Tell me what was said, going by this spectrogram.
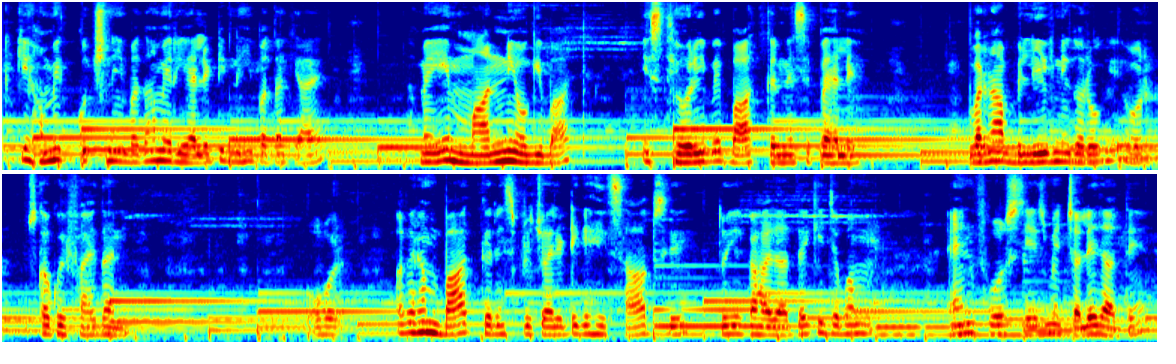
क्योंकि हमें कुछ नहीं पता, हमें रियलिटी नहीं पता क्या है। हमें ये माननी होगी बात, इस थ्योरी पे बात करने से पहले। वरना आप बिलीव नहीं करोगे और उसका कोई फ़ायदा नहीं और अगर हम बात करें स्पिरिचुअलिटी के हिसाब से तो ये कहा जाता है कि जब हम एन फोर स्टेज में चले जाते हैं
